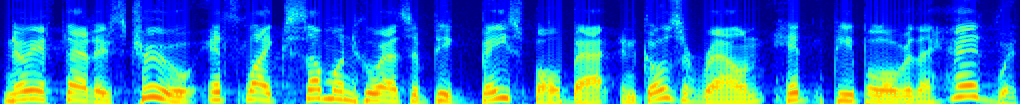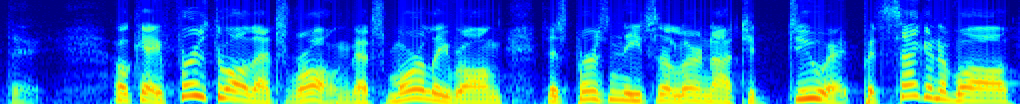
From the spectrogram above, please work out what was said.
Now, if that is true, it's like someone who has a big baseball bat and goes around hitting people over the head with it. Okay, first of all, that's wrong. That's morally wrong. This person needs to learn not to do it. But second of all,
